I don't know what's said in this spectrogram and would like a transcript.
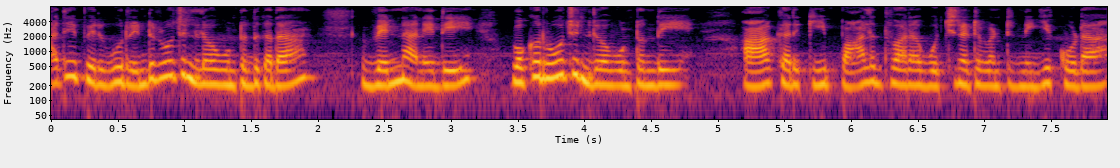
అదే పెరుగు రెండు రోజులు నిల్వ ఉంటుంది కదా? వెన్న అనేది ఒక రోజు నిల్వ ఉంటుంది. ఆఖరికి పాల ద్వారా వచ్చినటువంటి నెయ్యి కూడా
